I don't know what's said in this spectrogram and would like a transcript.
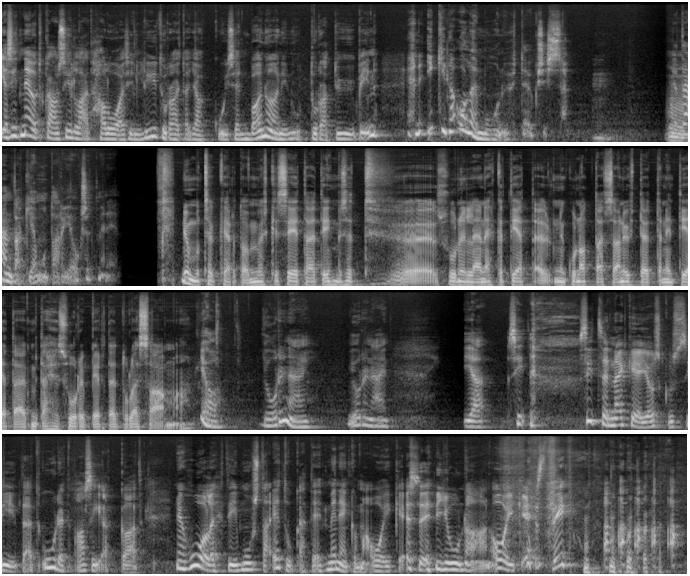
Ja sitten ne, jotka on sillä että haluaisin liituraita jakkuisen banaaninuttura-tyypin, eihän ne ikinä ole muuhun yhteyksissä. Mm. Ja tämän takia mun tarjoukset menee. Niin, mutta se kertoo myöskin siitä, että ihmiset suunnilleen ehkä tietää, niin kun ottaessaan yhteyttä, niin tietää, että mitä he suurin piirtein tulee saamaan. Joo, juuri näin. Juuri näin. Ja sitten sit se näkee joskus siitä, että uudet asiakkaat, ne huolehtii musta etukäteen, että menenkö mä oikeaan junaan oikeasti.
